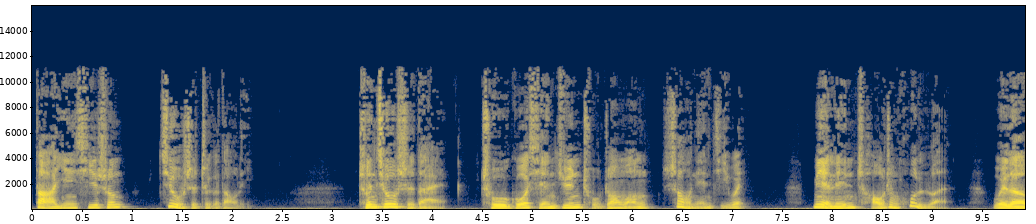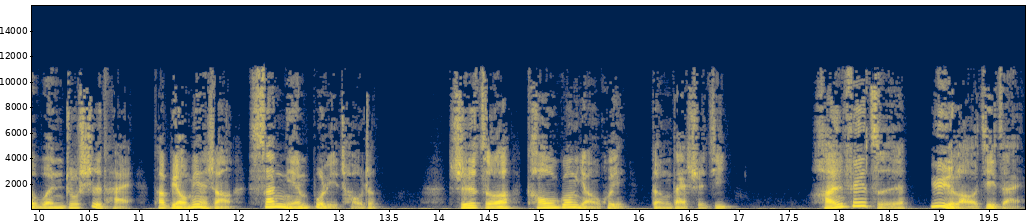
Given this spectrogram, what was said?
大音希声，就是这个道理。春秋时代，楚国贤君楚庄王少年即位，面临朝政混乱，为了稳住事态，他表面上三年不理朝政，实则韬光养晦，等待时机。韩非子《玉老》记载。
